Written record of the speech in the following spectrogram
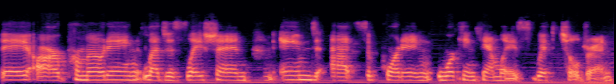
they are promoting legislation aimed at supporting working families with children.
